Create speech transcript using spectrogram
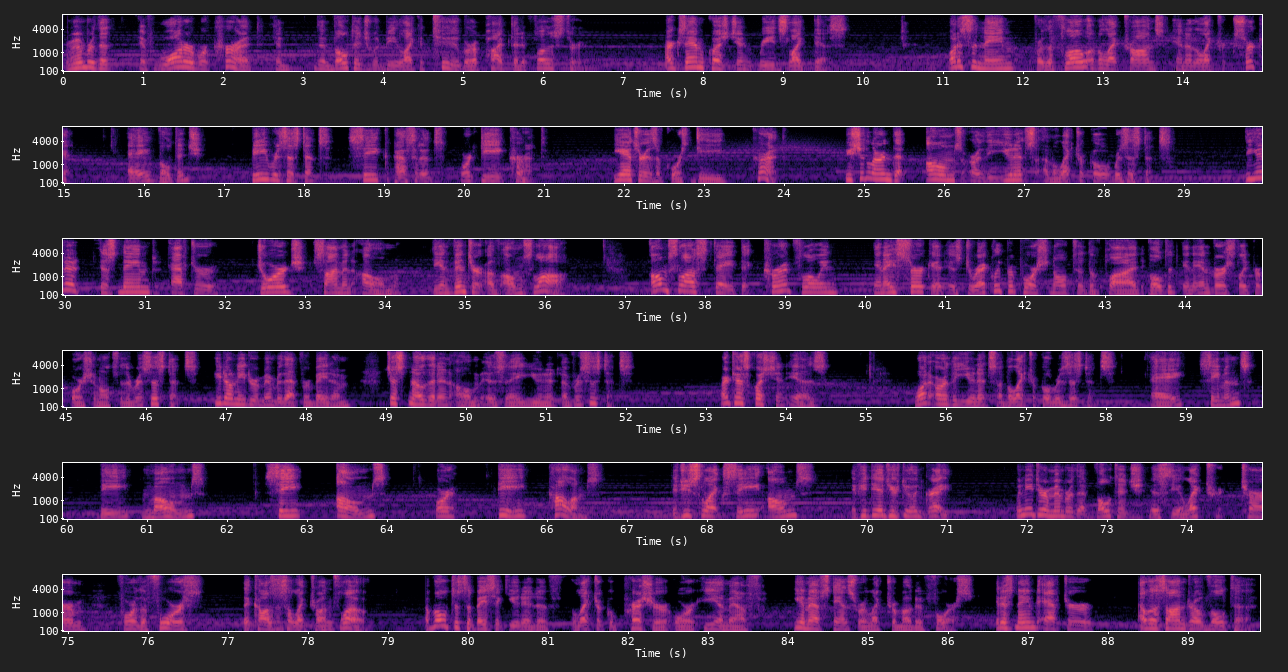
Remember that if water were current, and then voltage would be like a tube or a pipe that it flows through. Our exam question reads like this What is the name for the flow of electrons in an electric circuit? A. Voltage, B. Resistance, C. Capacitance, or D. Current? The answer is, of course, D current. You should learn that ohms are the units of electrical resistance. The unit is named after George Simon Ohm, the inventor of Ohm's law. Ohm's law states that current flowing in a circuit is directly proportional to the applied voltage and inversely proportional to the resistance. You don't need to remember that verbatim. Just know that an ohm is a unit of resistance. Our test question is What are the units of electrical resistance? A. Siemens, B. Mhos, C. Ohms, or D. Coulombs? Did you select C. Ohms? If you did, you're doing great. We need to remember that voltage is the electric term for the force that causes electron flow. A volt is the basic unit of electrical pressure, or EMF. EMF stands for electromotive force. It is named after Alessandro Volta,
